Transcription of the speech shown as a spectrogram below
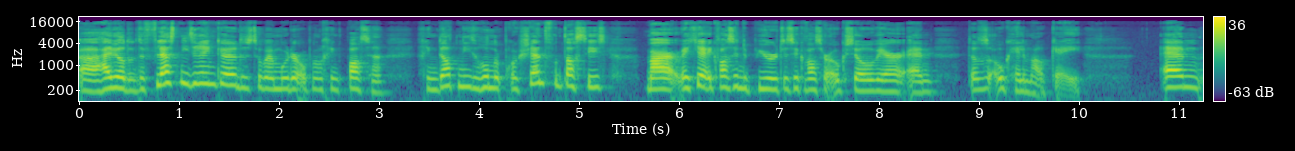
Uh, hij wilde de fles niet drinken. Dus toen mijn moeder op hem ging passen, ging dat niet 100% fantastisch. Maar weet je, ik was in de buurt, dus ik was er ook zo weer. En dat was ook helemaal oké. En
